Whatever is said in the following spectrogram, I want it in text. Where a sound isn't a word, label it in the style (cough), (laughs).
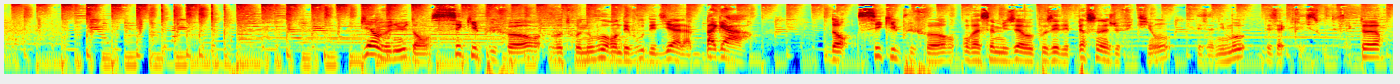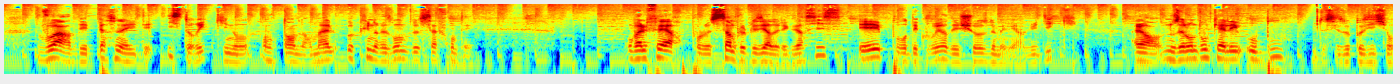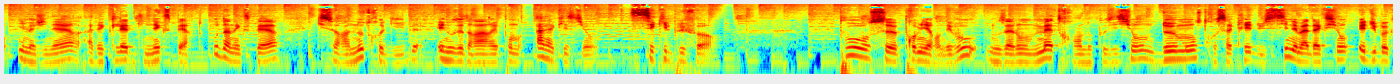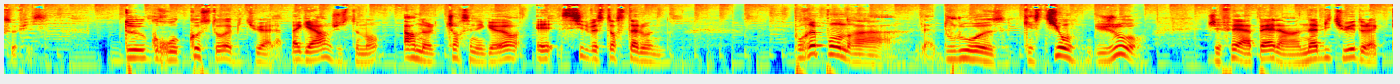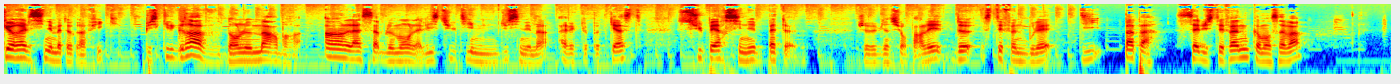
Bienvenue dans C'est qui le plus fort, votre nouveau rendez-vous dédié à la bagarre. Dans C'est qui le plus fort, on va s'amuser à opposer des personnages de fiction, des animaux, des actrices ou des acteurs, voire des personnalités historiques qui n'ont en temps normal aucune raison de s'affronter. On va le faire pour le simple plaisir de l'exercice et pour découvrir des choses de manière ludique. Alors nous allons donc aller au bout de ces oppositions imaginaires avec l'aide d'une experte ou d'un expert qui sera notre guide et nous aidera à répondre à la question c'est qui le plus fort? Pour ce premier rendez-vous, nous allons mettre en opposition deux monstres sacrés du cinéma d'action et du box-office. Deux gros costauds habitués à la bagarre, justement, Arnold Schwarzenegger et Sylvester Stallone. Pour répondre à la douloureuse question du jour, j'ai fait appel à un habitué de la querelle cinématographique, puisqu'il grave dans le marbre inlassablement la liste ultime du cinéma avec le podcast Super Ciné Battle. Je veux bien sûr parler de Stéphane Boulet, dit Papa. Salut Stéphane, comment ça va?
